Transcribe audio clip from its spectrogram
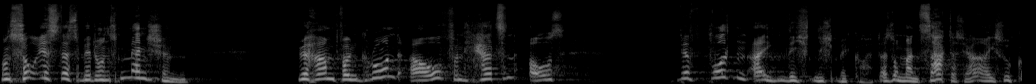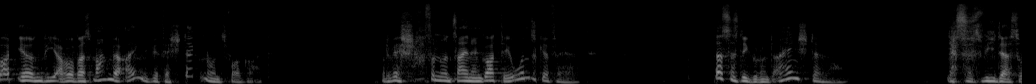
Und so ist es mit uns Menschen. Wir haben von Grund auf, von Herzen aus, wir wollten eigentlich nicht mit Gott. Also man sagt das, ja, ich suche Gott irgendwie, aber was machen wir eigentlich? Wir verstecken uns vor Gott. Oder wir schaffen uns einen Gott, der uns gefällt. Das ist die Grundeinstellung. Das ist wie das,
